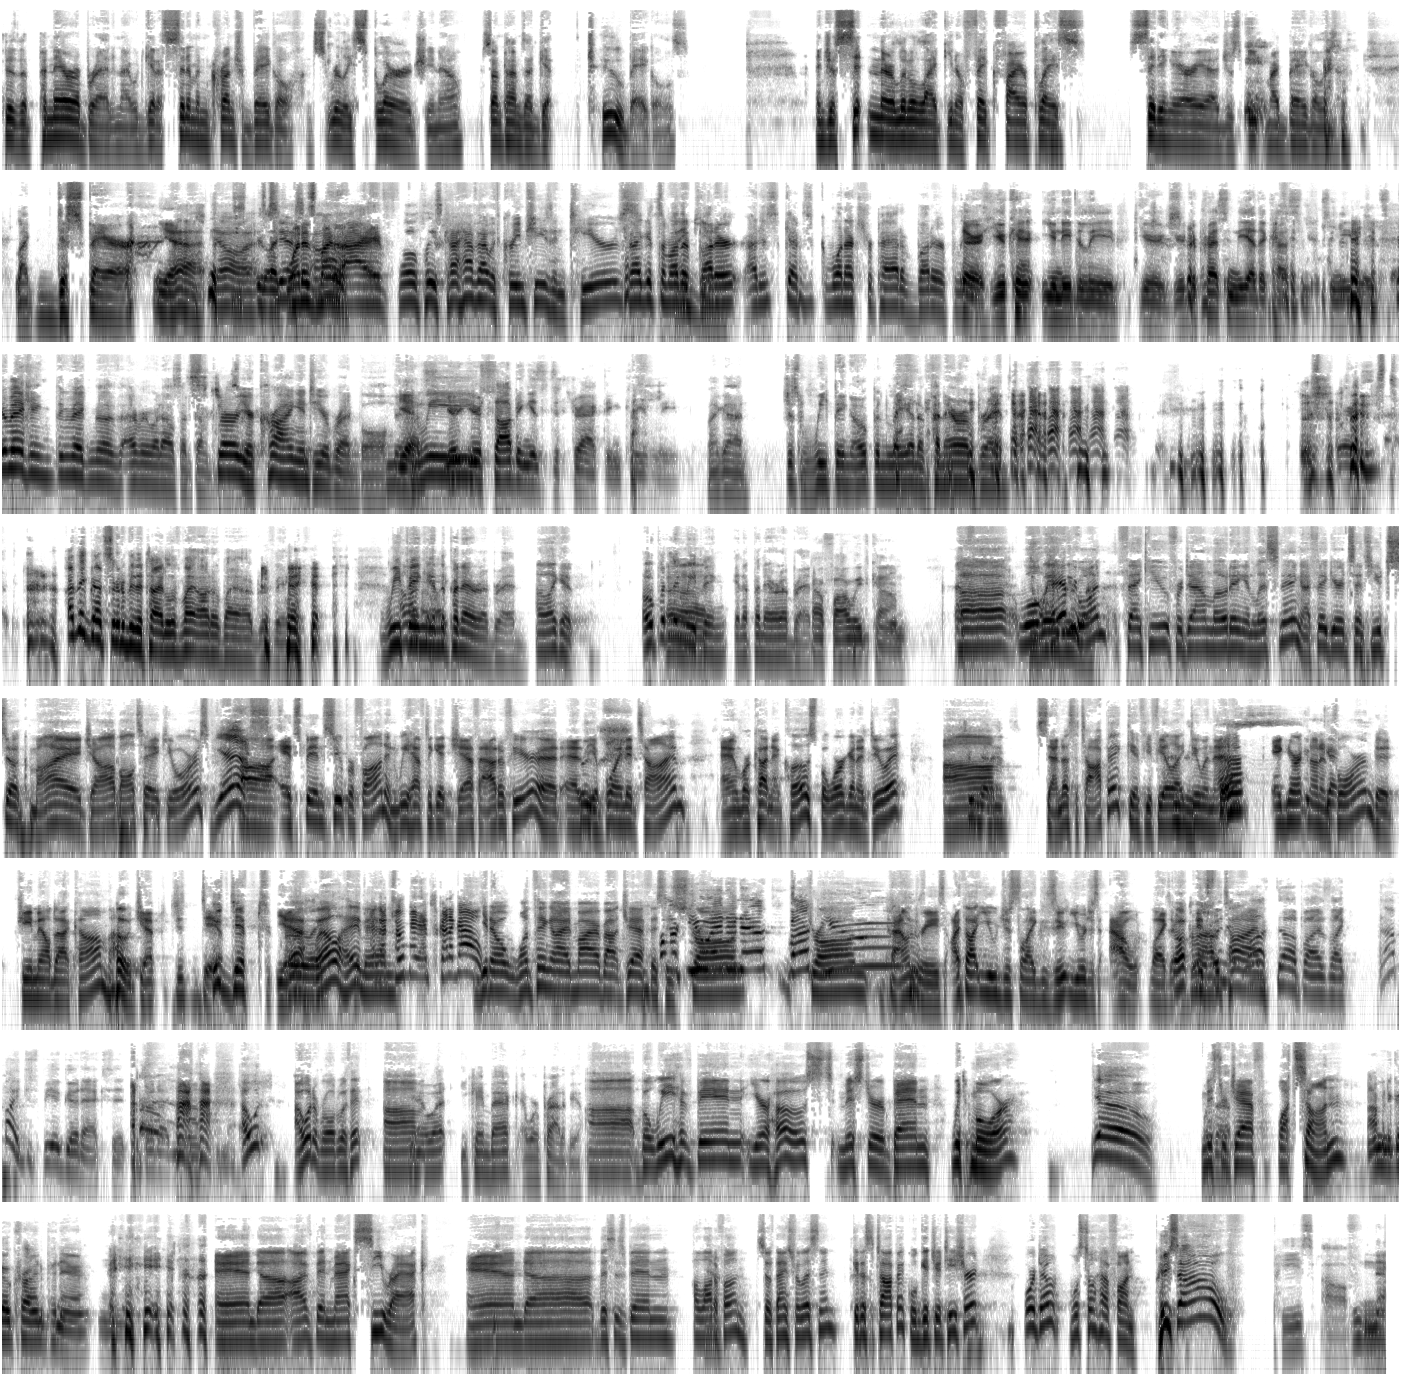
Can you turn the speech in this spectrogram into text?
to the Panera bread and I would get a cinnamon crunch bagel and s- really splurge, you know. Sometimes I'd get two bagels and just sit in their little like, you know, fake fireplace sitting area, just eat my bagel like despair. Yeah. yeah. like, Yes. what is my Oh, life? Oh, please, can I have that with cream cheese and tears? Can I get some other Thank you. butter? I just get one extra pad of butter, please. Sir, please. you can't. You need to leave. You're you're depressing the other customers. You need to leave. You're making you're making everyone else uncomfortable. Sir, you're crying into your bread bowl. Yes, Can we? your, your sobbing is distracting. Please leave. My God, just weeping openly in a Panera bread. I think that's going to be the title of my autobiography: "Weeping it. in the Panera bread." I like it. Openly Uh, weeping in a Panera bread. How far we've come. Uh, well, way hey we everyone! Thank you for downloading and listening. I figured since you took my job, I'll take yours. Yes. Uh, it's been super fun, and we have to get Jeff out of here at, at the appointed time, and we're cutting it close, but we're gonna do it. Two Um, minutes. Send us a topic if you feel like Mhm. doing that. Ignorant and uninformed at gmail.com. Oh, Jeff just he dipped. dipped. Yeah. early. Well, hey man. I man. got two minutes. Gotta go. You know, one thing I admire about Jeff is his Fuck you, strong, internet. Fuck strong you. boundaries. I thought you just like zoo, you were just out. Like, Like, oh, it's uh, the When it time. locked up, I was like, that might just be a good exit. I, I would, I would have rolled with it. Um, you know what? You came back, and we're proud of you. uh, but we have been your host, Mr. Ben Whitmore, Yo, What's Mr. up? Jeff Watson, I'm gonna go cry in Panera. And uh, I've been Max Serac. And uh, this has been a lot of fun. So thanks for listening. Get us a topic. We'll get you a t shirt or don't. We'll still have fun. Peace out. peace off. No.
